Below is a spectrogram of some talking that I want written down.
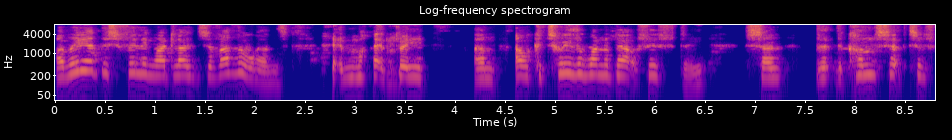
I really had this feeling I'd loads of other ones. It might be, um, oh, tell the one about 50. So the, the concept of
